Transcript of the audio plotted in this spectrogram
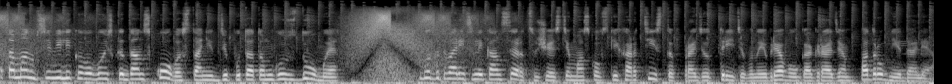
Атаман Всевеликого войска Донского станет депутатом Госдумы. Благотворительный концерт с участием московских артистов пройдет 3 ноября в Волгограде. Подробнее далее.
